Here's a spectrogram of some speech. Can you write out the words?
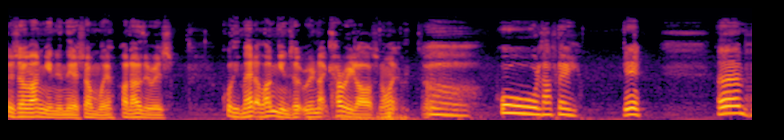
There's an onion in there somewhere. I know there is. God, the amount of onions that were in that curry last night. Oh, lovely. Yeah. Um.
